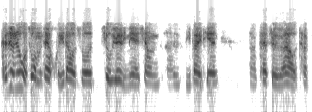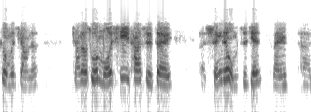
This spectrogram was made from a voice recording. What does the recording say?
可是如果说我们再回到说旧约里面，像呃礼拜天啊，Pastor L 他跟我们讲的，讲到说摩西他是在呃神跟我们之间来呃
